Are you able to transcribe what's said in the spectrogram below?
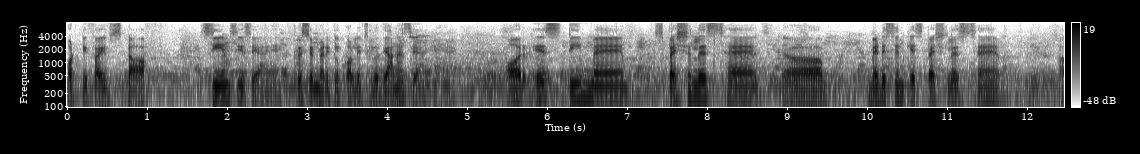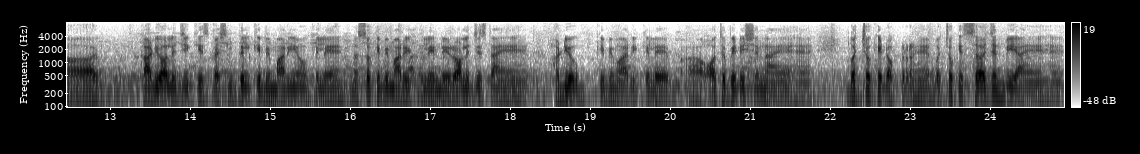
45 स्टाफ सीएमसी से आए हैं क्रिश्चियन मेडिकल कॉलेज लुधियाना से आए हैं। और इस टीम में स्पेशलिस्ट हैं मेडिसिन के स्पेशलिस्ट हैं कार्डियोलॉजी के स्पेशल दिल की बीमारियों के लिए, नसों की बीमारियों के लिए न्यूरोलॉजिस्ट आए हैं, हड्डियों की बीमारी के लिए ऑर्थोपेडिशियन आए हैं, बच्चों के डॉक्टर हैं, बच्चों के सर्जन भी आए हैं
